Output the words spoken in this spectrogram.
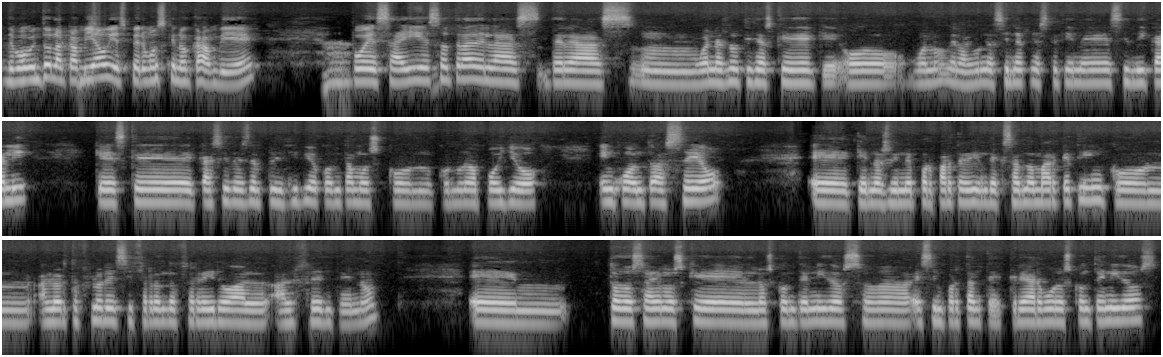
de momento lo ha cambiado y esperemos que no cambie. Pues ahí es otra de las, de las mm, buenas noticias que, o bueno, de las buenas sinergias que tiene Sindicali, que es que casi desde el principio contamos con, un apoyo en cuanto a SEO, eh, que nos viene por parte de Indexando Marketing con Alberto Flores y Fernando Ferreiro al, frente, ¿no? Em, todos sabemos que los contenidos ah, es importante crear buenos contenidos,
